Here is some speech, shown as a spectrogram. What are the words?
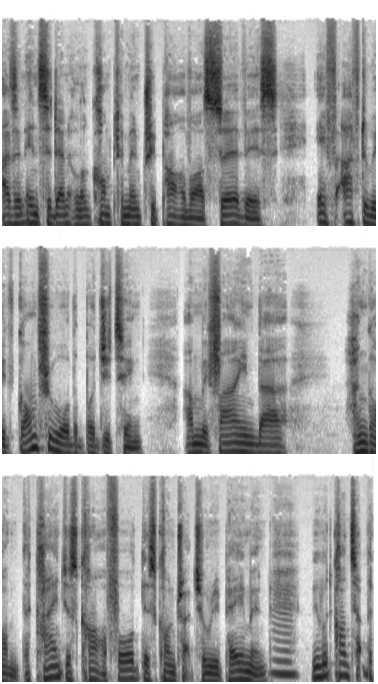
as an incidental and complementary part of our service, if after we've gone through all the budgeting and we find that, hang on, the client just can't afford this contractual repayment, mm. we would contact the,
